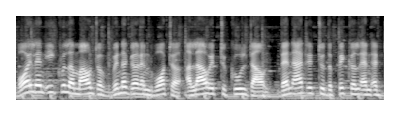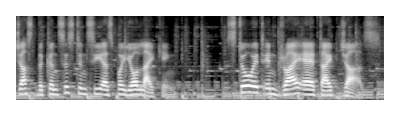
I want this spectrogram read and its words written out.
boil an equal amount of vinegar and water, allow it to cool down, then add it to the pickle and adjust the consistency as per your liking. Store it in dry airtight jars.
